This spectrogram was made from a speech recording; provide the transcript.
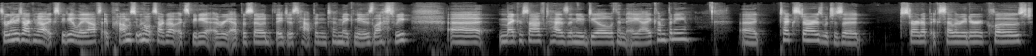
So we're going to be talking about Expedia layoffs. I promise we won't talk about Expedia every episode. They just happened to make news last week. Uh, Microsoft has a new deal with an AI company. Uh, Techstars, which is a startup accelerator, closed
